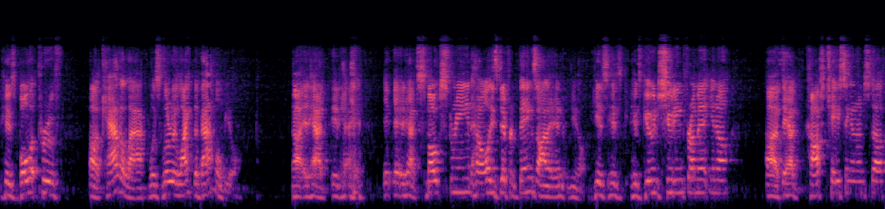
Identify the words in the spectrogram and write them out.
his bulletproof uh, Cadillac was literally like the Batmobile. Uh, it had it had it, it had smoke screen, had all these different things on it, and you know his his his goons shooting from it. You know, uh, if they had cops chasing him and stuff.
